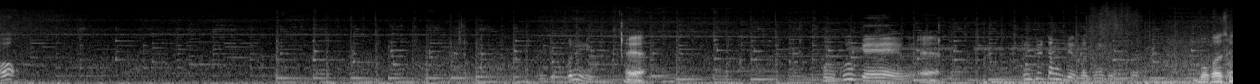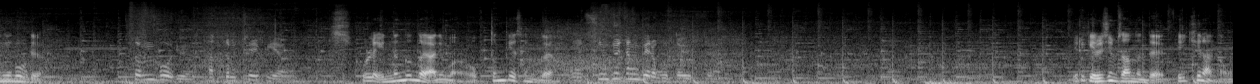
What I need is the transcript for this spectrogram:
어? 누님 예, 그 흙에 예. 공주 장비가 생겼어 뭐가 생겼는데요? 썬보류 4.7B야 원래 있는 건가요? 아니면 없던 게 생긴 거야? 신규 장비라고 떠 있어요. 이렇게 열심히 쌌는데 1킬 안 나오네.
